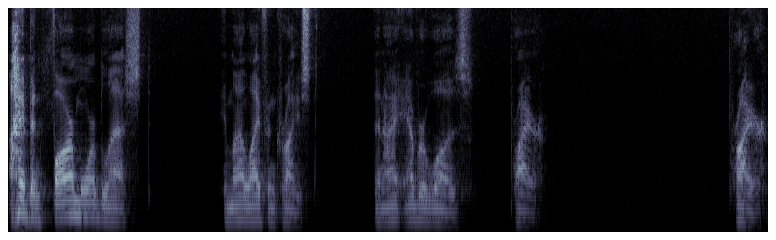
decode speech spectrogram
I have been far more blessed in my life in Christ than I ever was prior. Prior.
